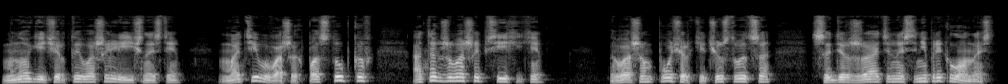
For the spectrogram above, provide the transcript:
многие черты вашей личности, мотивы ваших поступков, а также вашей психики. В вашем почерке чувствуется содержательность и непреклонность,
